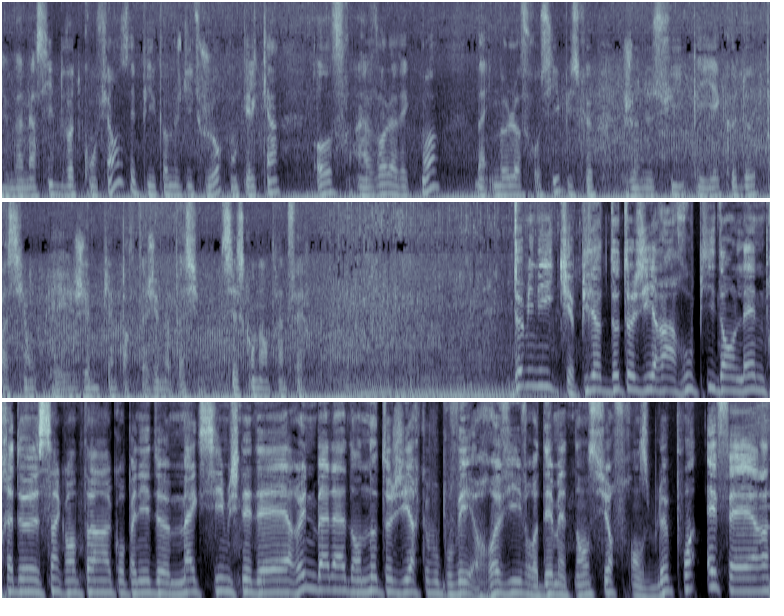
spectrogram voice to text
Eh ben, merci de votre confiance. Et puis, comme je dis toujours, quand quelqu'un offre un vol avec moi, ben, il me l'offre aussi, puisque je ne suis payé que de passion. Et j'aime bien partager ma passion. C'est ce qu'on est en train de faire. Dominique, pilote d'autogire à Roupy dans l'Aisne, près de Saint-Quentin, accompagné de Maxime Schneider. Une balade en autogire que vous pouvez revivre dès maintenant sur francebleu.fr.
